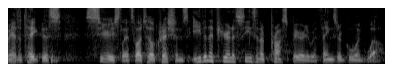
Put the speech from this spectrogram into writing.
We have to take this seriously. That's why I tell Christians even if you're in a season of prosperity where things are going well,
